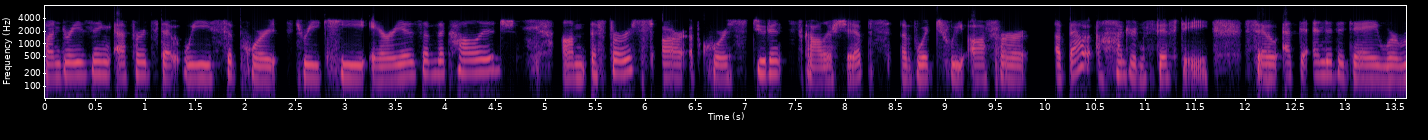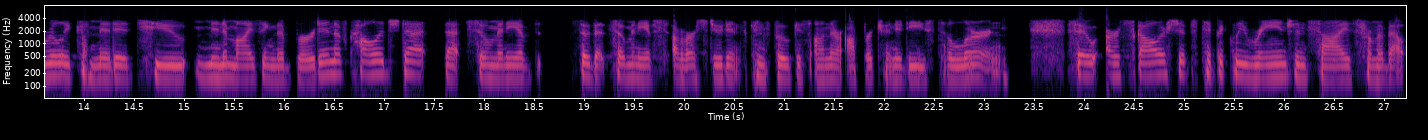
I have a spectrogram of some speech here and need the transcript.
fundraising efforts that we support three key areas of the college. Um, the first are, of course, student scholarships, of which we offer about 150. So at the end of the day, we're really committed to minimizing the burden of college debt that so many of so that so many of, of our students can focus on their opportunities to learn. So our scholarships typically range in size from about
